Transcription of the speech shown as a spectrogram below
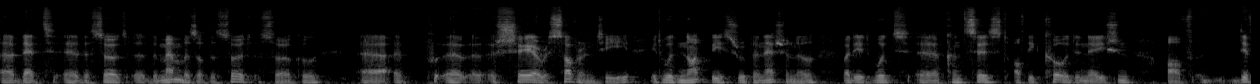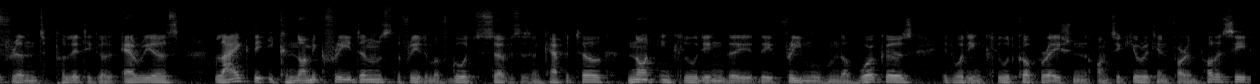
uh, that uh, the, third, uh, the members of the third circle uh, uh, share sovereignty. It would not be supranational, but it would uh, consist of the coordination of different political areas, like the economic freedoms, the freedom of goods, services, and capital, not including the, the free movement of workers. It would include cooperation on security and foreign policy.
